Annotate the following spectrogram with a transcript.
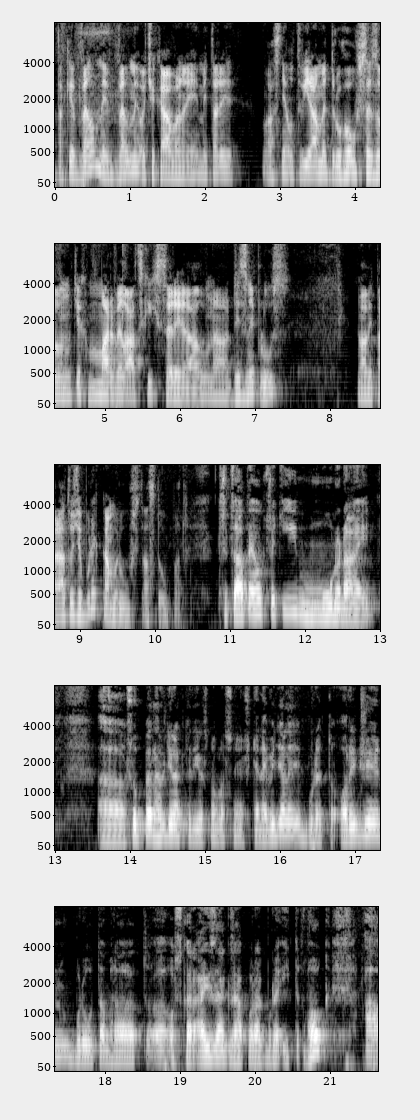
tak je velmi, velmi očekávaný. My tady vlastně otvíráme druhou sezónu těch marveláckých seriálů na Disney+. No a vypadá to, že bude kam růst a stoupat. 33. Moon Knight, uh, superhrdina, který jsme vlastně ještě neviděli, bude to Origin, budou tam hrát uh, Oscar Isaac, záporák bude Ethan Hawke a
